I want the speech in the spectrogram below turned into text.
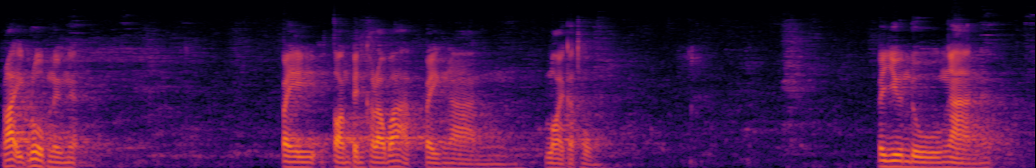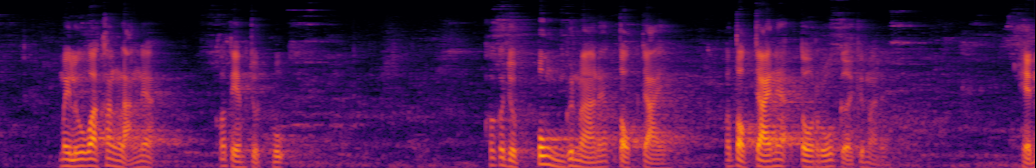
พระอีกรูปหนึ่งเนี่ยไปตอนเป็นคารวาสไปงานลอยกระทง ไปยืนดูงานนะ ไม่รู้ว่าข้างหลังเนี่ยเขาเตรียมจุดพลุเขาก็จุดปุ้งขึ้นมาเนี่ยตกใจพอตกใจเนี่ยตัวรู้เกิดขึ้นมาเลย เห็น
